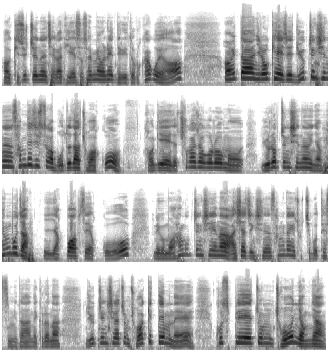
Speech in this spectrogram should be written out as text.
어, 기술주는 제가 뒤에서 설명을 해드리도록 하고요. 어, 일단 이렇게 이제 뉴욕 증시는 3대 지수가 모두 다 좋았고 거기에 이제 추가적으로 뭐 유럽 증시는 그냥 횡보장 약보합세였고 그리고 뭐 한국 증시나 아시아 증시는 상당히 좋지 못했습니다. 네, 그러나 뉴욕 증시가 좀 좋았기 때문에 코스피에 좀 좋은 영향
